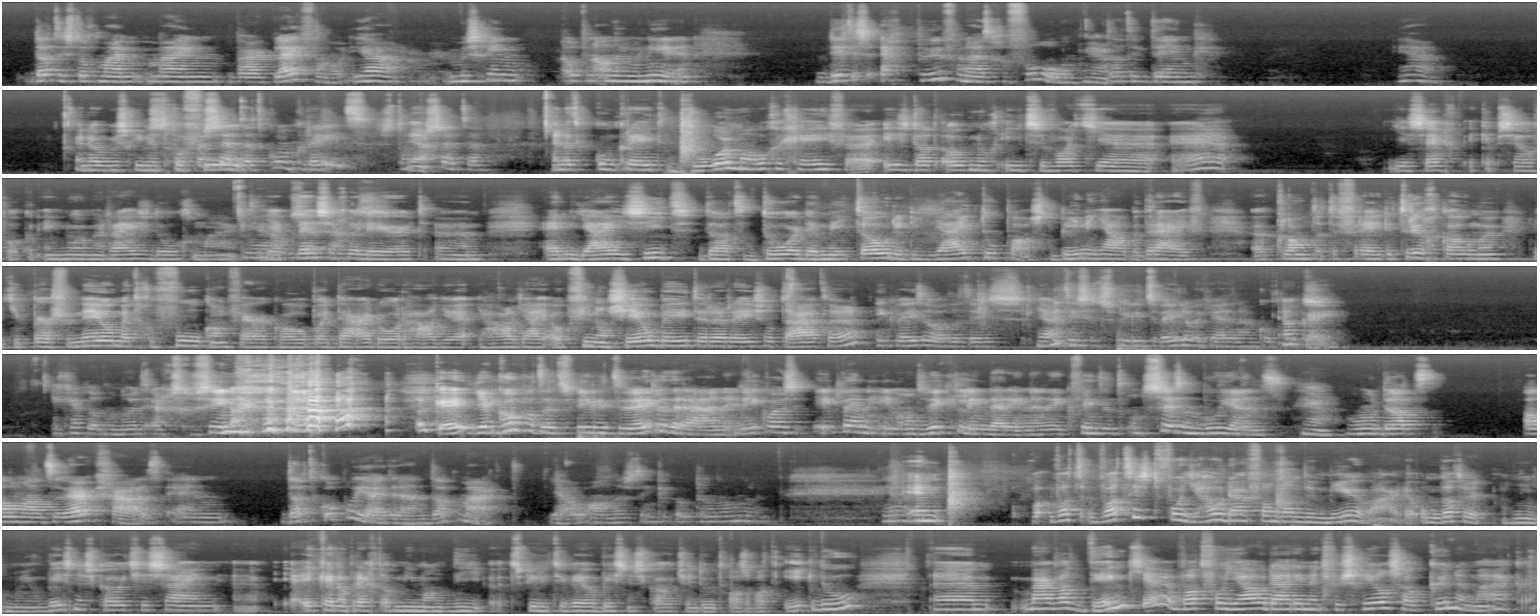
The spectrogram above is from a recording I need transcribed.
Dat is toch mijn, mijn, waar ik blij van word. Ja, misschien op een andere manier. En dit is echt puur vanuit gevoel. Dat ik denk, ja. En ook misschien het Stappen gevoel... zetten, het concreet. Stappen zetten en het concreet door mogen geven, is dat ook nog iets wat je. Hè, je zegt, ik heb zelf ook een enorme reis doorgemaakt. je hebt lessen geleerd. Ehm, en jij ziet dat door de methode die jij toepast binnen jouw bedrijf, uh, klanten tevreden terugkomen. Dat je personeel met gevoel kan verkopen. Daardoor haal, je, haal jij ook financieel betere resultaten. Ik weet al wat het is. Het is het spirituele wat jij eraan koppelt. Oké. Ik heb dat nog nooit ergens gezien. Oké. Je koppelt het spirituele eraan. En ik, was, ik ben in ontwikkeling daarin. En ik vind het ontzettend boeiend. Ja. Hoe dat allemaal te werk gaat. En dat koppel jij eraan. Dat maakt jou anders, denk ik, ook dan de anderen. Ja. En wat, wat is voor jou daarvan dan de meerwaarde? Omdat er 100 miljoen business coaches zijn. Uh, ik ken oprecht ook niemand die het spiritueel business coachen doet als wat ik doe. Ehm, maar wat denk je wat voor jou daarin het verschil zou kunnen maken?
